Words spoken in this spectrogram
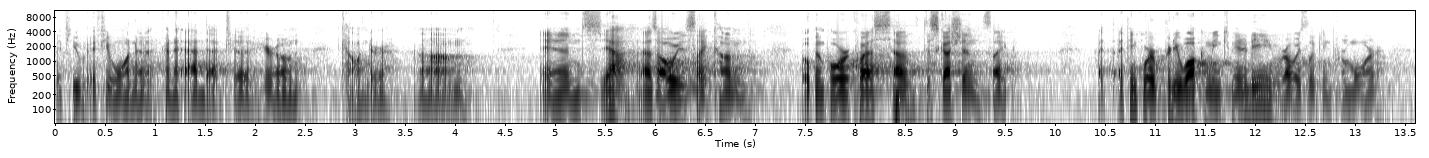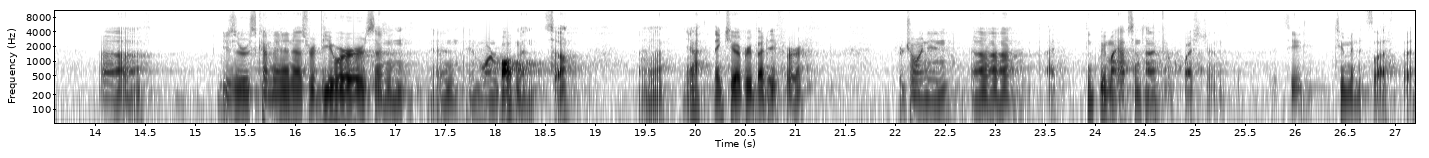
if you, if you want to kind of add that to your own calendar. Um, and yeah, as always, like come open pull requests, have discussions, like I, I, think we're a pretty welcoming community, and we're always looking for more uh, users come in as reviewers and, and, and more involvement. So, uh, yeah, thank you everybody for, for joining. Uh, I think we might have some time for questions. Let's see, two minutes left, but.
